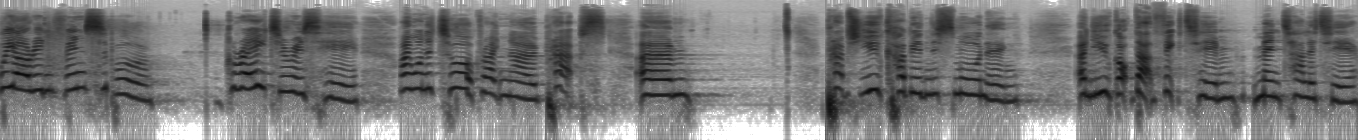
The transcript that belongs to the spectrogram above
We are invincible. Greater is He. I want to talk right now. Perhaps, um, perhaps you've come in this morning and you've got that victim mentality.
